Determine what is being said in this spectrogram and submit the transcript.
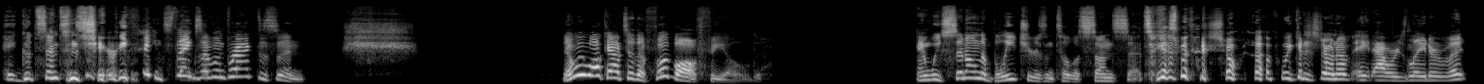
Hey, good sentence, Jerry. thanks, thanks. I've been practicing. Shh. Then we walk out to the football field. And we sit on the bleachers until the sun sets. I guess we could have shown up. We could have shown up eight hours later, but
